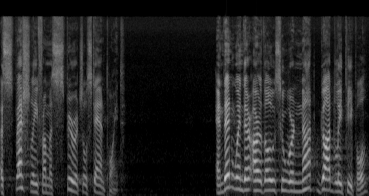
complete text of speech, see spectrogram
especially from a spiritual standpoint. And then, when there are those who were not godly people,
